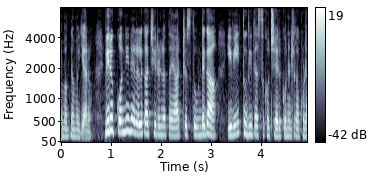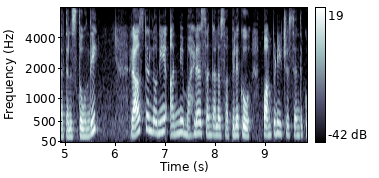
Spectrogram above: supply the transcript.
నిమగ్నమయ్యారు. వీరు కొన్ని నెలలుగా చీరలను తయారు చేస్తూ ఉండగా ఇవి తుది దశకు చేరుకున్నట్లుగా కూడా తెలుస్తూ ఉంది. రాష్ట్రంలోని అన్ని మహిళా సంఘాల సభ్యులకు పంపిణీ చేసేందుకు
